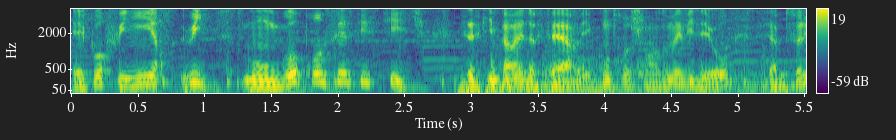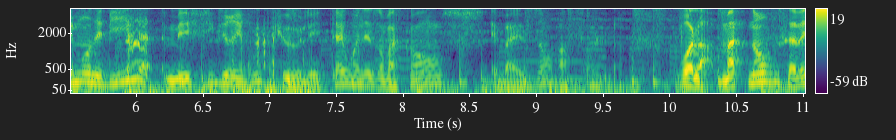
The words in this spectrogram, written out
Et pour finir, 8, mon GoPro Selfie Stick. C'est ce qui me permet de faire dans mes vidéos. C'est absolument débile, mais figurez-vous que les Taïwanaises en vacances, eh ben elles en raffolent. Voilà, maintenant vous savez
